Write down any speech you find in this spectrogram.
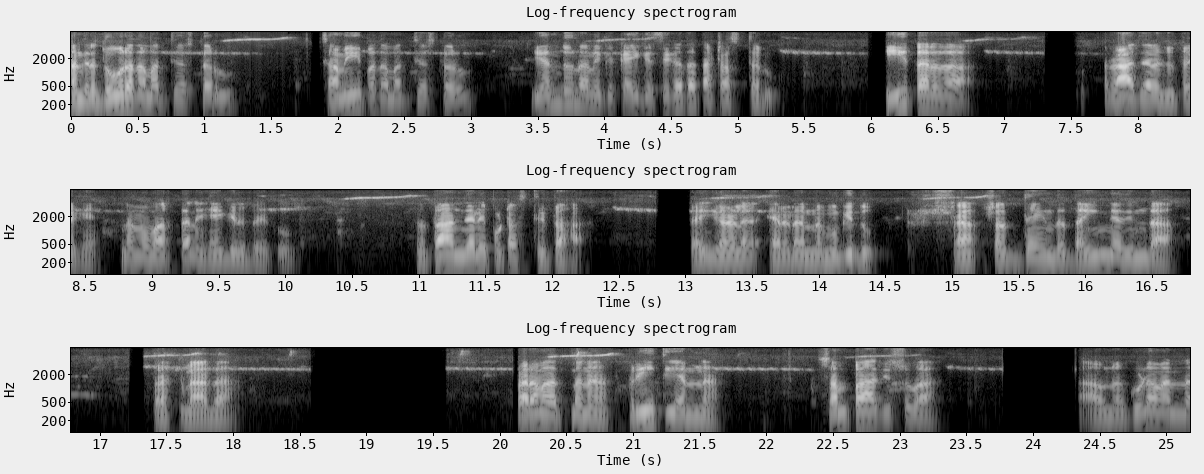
ಅಂದ್ರೆ ದೂರದ ಮಧ್ಯಸ್ಥರು, ಸಮೀಪದ ಮಧ್ಯಸ್ಥರು ಎಂದು ನಮಗೆ ಕೈಗೆ ಸಿಗದ ತಟಸ್ಥರು. ಈ ತರದ ರಾಜರ ಜೊತೆಗೆ ನಮ್ಮ ವರ್ತನೆ ಹೇಗಿರಬೇಕು? ಕೃತಾಂಜಲಿ ಪುಟಸ್ಥಿತ. ಕೈಗಳ ಎರಡನ್ನ ಮುಗಿದು ಶ್ರ- ಶ್ರದ್ಧೆಯಿಂದ ದೈನ್ಯದಿಂದ ಪ್ರಹ್ಲಾದ ಪರಮಾತ್ಮನ ಪ್ರೀತಿಯನ್ನ ಸಂಪಾದಿಸುವ ಅವನ ಗುಣವನ್ನ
